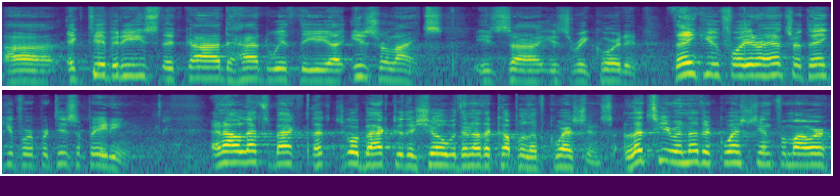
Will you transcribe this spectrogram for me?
uh, activities that God had with the uh, Israelites is, uh, is recorded. Thank you for your answer. Thank you for participating. And now let's, back, let's go back to the show with another couple of questions. Let's hear another question from our,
